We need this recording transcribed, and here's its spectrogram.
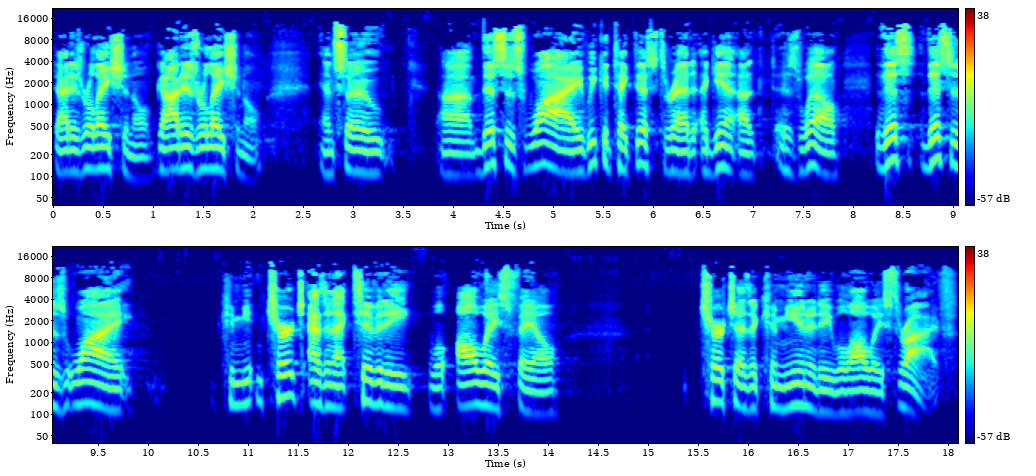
That is relational. God is relational. And so, uh, this is why we could take this thread again uh, as well. This, this is why church as an activity will always fail. Church as a community will always thrive.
